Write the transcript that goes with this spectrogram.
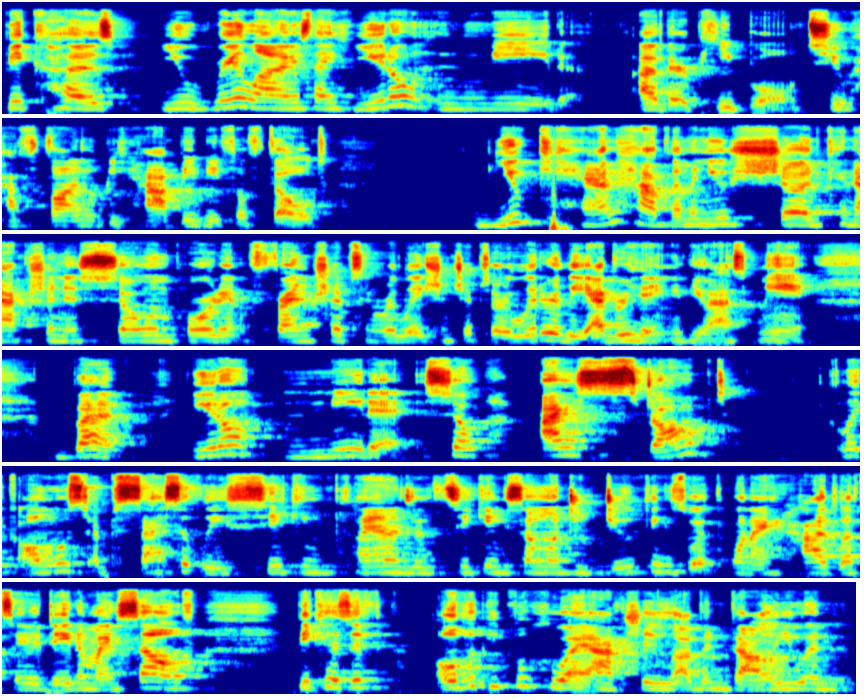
because you realize that you don't need other people to have fun, be happy, be fulfilled. You can have them and you should. Connection is so important. Friendships and relationships are literally everything, if you ask me. But you don't need it. So I stopped like almost obsessively seeking plans and seeking someone to do things with when I had, let's say, a day to myself. Because if all the people who I actually love and value and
